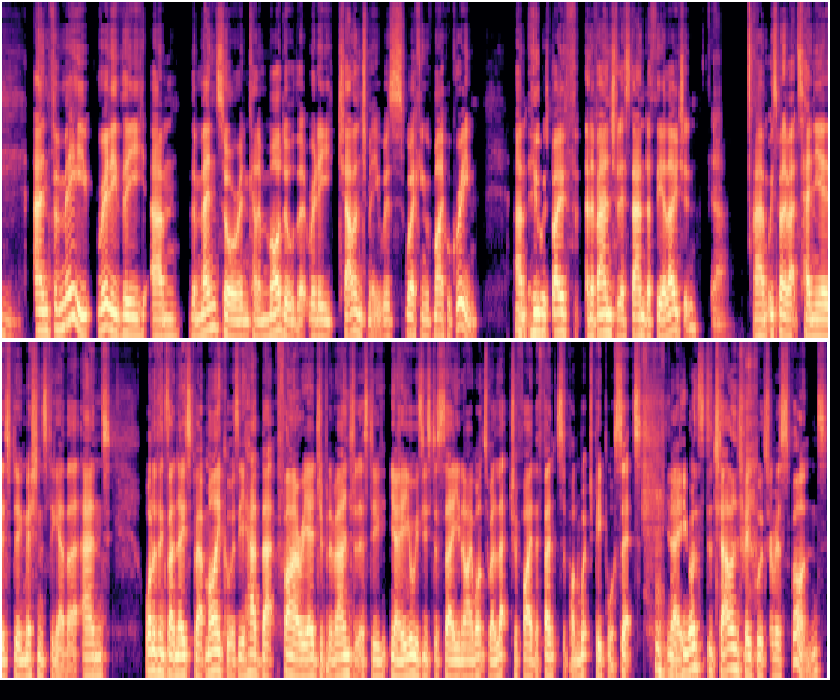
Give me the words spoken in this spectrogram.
mm. and for me really the um the mentor and kind of model that really challenged me was working with michael green um, who was both an evangelist and a theologian. Yeah. Um, we spent about 10 years doing missions together. And one of the things I noticed about Michael is he had that fiery edge of an evangelist who, you know, he always used to say, you know, I want to electrify the fence upon which people sit. you know, he wanted to challenge people to respond.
